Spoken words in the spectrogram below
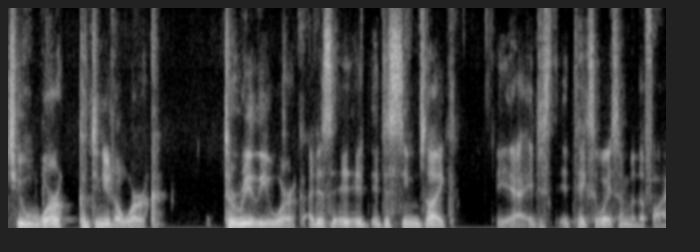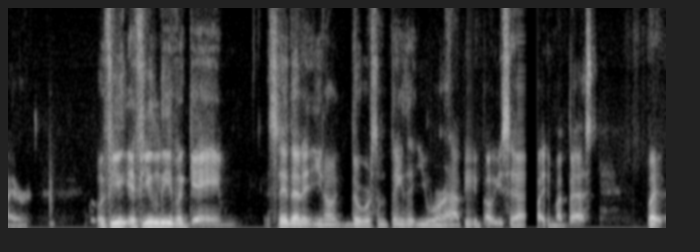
to work continue to work to really work. I just it, it just seems like yeah it just it takes away some of the fire if you if you leave a game, say that it, you know there were some things that you weren't happy about. You say I did my best, but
